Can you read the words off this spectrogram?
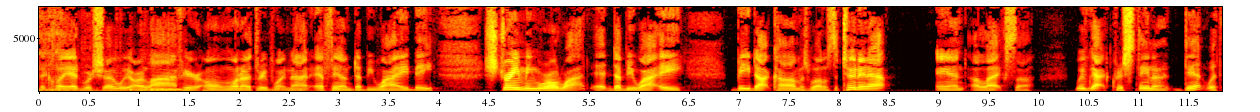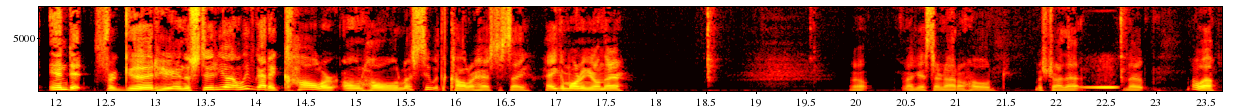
the Clay Edwards Show. We are live here on 103.9 FM WYAB, streaming worldwide at WYAB.com as well as the TuneIn app and Alexa. We've got Christina Dent with End It for Good here in the studio, and we've got a caller on hold. Let's see what the caller has to say. Hey, good morning. You're on there. Well, I guess they're not on hold. Let's try that. Nope. Oh, well.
